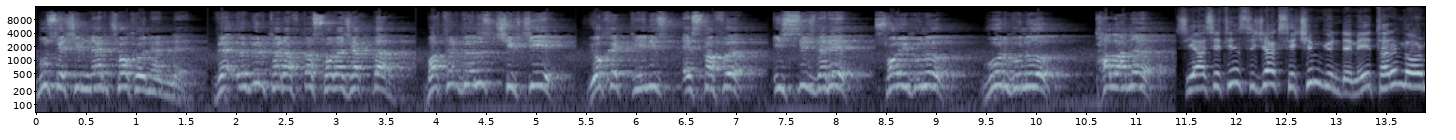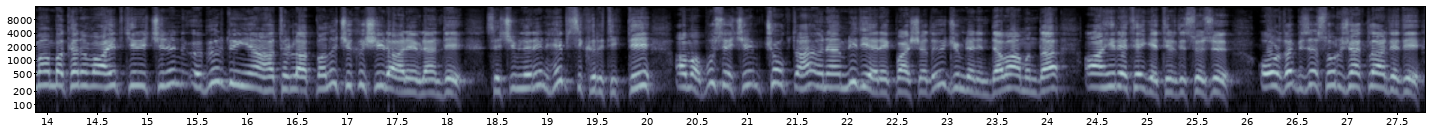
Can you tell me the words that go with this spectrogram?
Bu seçimler çok önemli. Ve öbür tarafta soracaklar. Batırdığınız çiftçiyi, yok ettiğiniz esnafı, işsizleri, soygunu, vurgunu, talanı, Siyasetin sıcak seçim gündemi Tarım ve Orman Bakanı Vahit Kirişçi'nin öbür dünya hatırlatmalı çıkışıyla alevlendi. Seçimlerin hepsi kritikti ama bu seçim çok daha önemli diyerek başladığı cümlenin devamında ahirete getirdi sözü. Orada bize soracaklar dedi.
